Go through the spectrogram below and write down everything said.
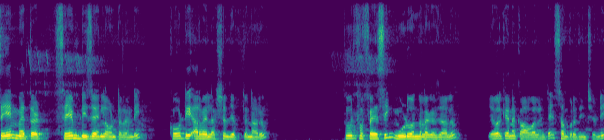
సేమ్ మెథడ్ సేమ్ డిజైన్లో ఉంటుందండి. కోటి అరవై లక్షలు చెప్తున్నారు. తూర్పు ఫేసింగ్ మూడు వందల గజాలు. ఎవరికైనా కావాలంటే సంప్రదించండి.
